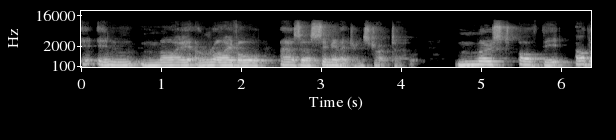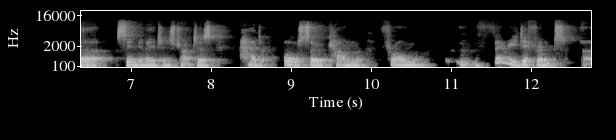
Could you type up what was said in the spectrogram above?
in my arrival as a simulator instructor. Most of the other simulator instructors had also come from very different uh,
